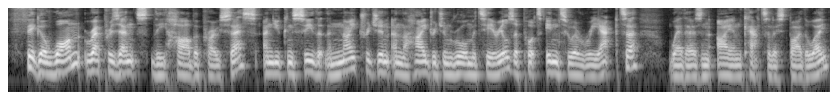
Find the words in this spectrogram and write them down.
Figure 1 represents the Haber process, and you can see that the nitrogen and the hydrogen raw materials are put into a reactor, where there's an iron catalyst, by the way.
